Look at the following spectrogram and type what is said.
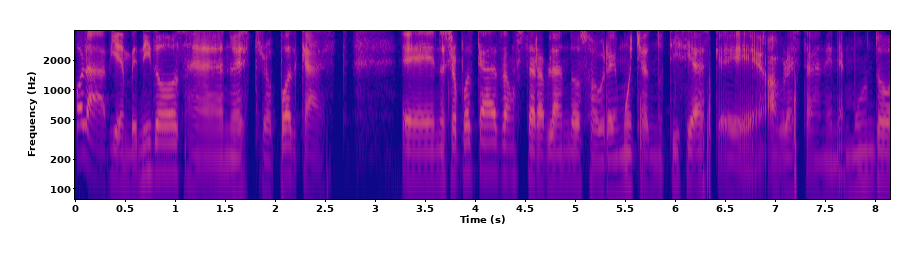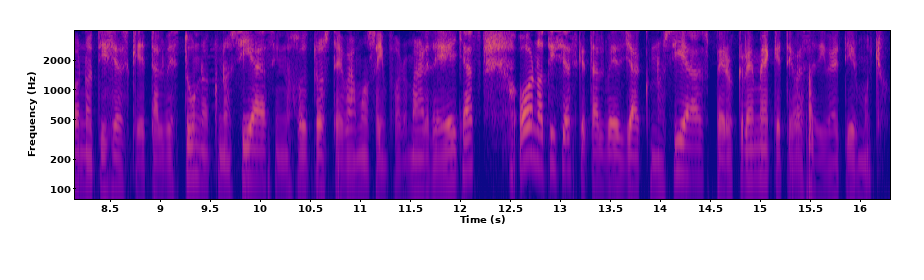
Hola, bienvenidos a nuestro podcast. Eh, en nuestro podcast vamos a estar hablando sobre muchas noticias que ahora están en el mundo, noticias que tal vez tú no conocías y nosotros te vamos a informar de ellas, o noticias que tal vez ya conocías, pero créeme que te vas a divertir mucho.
